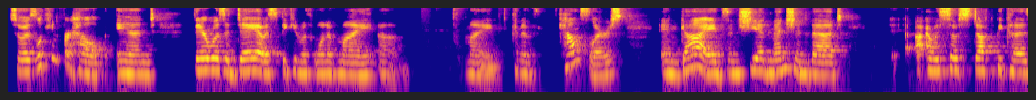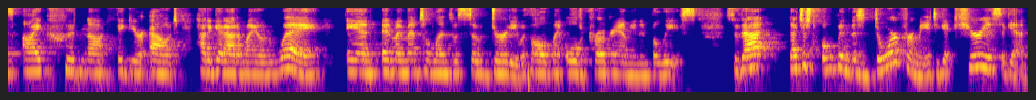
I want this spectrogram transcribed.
so i was looking for help and there was a day i was speaking with one of my um, my kind of counselors and guides, and she had mentioned that I was so stuck because I could not figure out how to get out of my own way. And, and my mental lens was so dirty with all of my old programming and beliefs. So that that just opened this door for me to get curious again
